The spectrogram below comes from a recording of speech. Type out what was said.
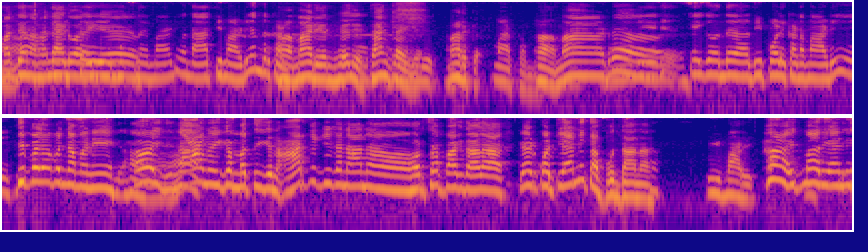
ಮಧ್ಯಾಹ್ನ ಹನ್ನೆರಡುವರೆಗೆ ಮಾಡಿ ಒಂದು ಆರತಿ ಮಾಡಿ ಅಂದ್ರೆ ಮಾಡಿ ಅಂತ ಹೇಳಿ ಟ್ಯಾಂಕ್ಲಾಗೆ ಮಾಡ್ಕ. ಮಾಡ್ಕೊಂಬ. ಮಾಡ್ರೆ. ಈಗ ಒಂದು ದೀಪಾವಳಿ ಕಡ ಮಾಡಿ. ದೀಪಾವಳಿ ಹಬ್ಬ ನಮ್ಮನೆ ನಾನು ಈಗ ಮತ್ತೆ ಈಗ ಆರ್ತಿಗೆ ಈಗ ನಾನು ಹೊರಸಪ್ಪ ಆಗ್ದಾಳ ಎರಡು ಕೊಟ್ಟಿ ಅನ್ನಿ ತಪ್ಪುದ್ ನಾನು. ಈ ಮಾರಿ. ಹಾ ಇದ್ ಮಾರಿ ಅನ್ನಿ.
